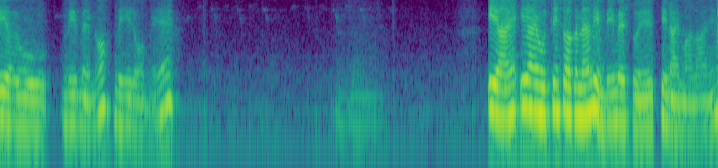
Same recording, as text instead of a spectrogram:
AI ကိုမေးမယ်နော်မေးတော့မယ် AI AI ကိုတင်ချော်ကနန်းတွေမေးမယ်ဆိုရင်ဖြေနိုင်မှာလားယင်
